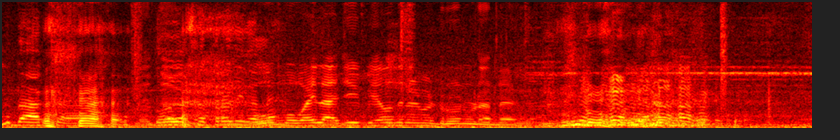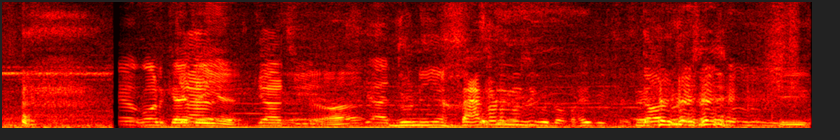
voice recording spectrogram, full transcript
ਲਦਾਖ 2017 ਦੀ ਗੱਲ ਉਹ ਹੈ ਮੋਬਾਈਲ ਅੱਜ ਹੀ ਪਿਆ ਉਹਦੇ ਨਾਲ ਮੈਂ ਡਰੋਨ ਉਡਾਉਂਦਾ ਹੈਗਾ कौन क्या चाहिए क्या चाहिए दुनिया बैकग्राउंड म्यूजिक दो भाई पीछे ठीक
